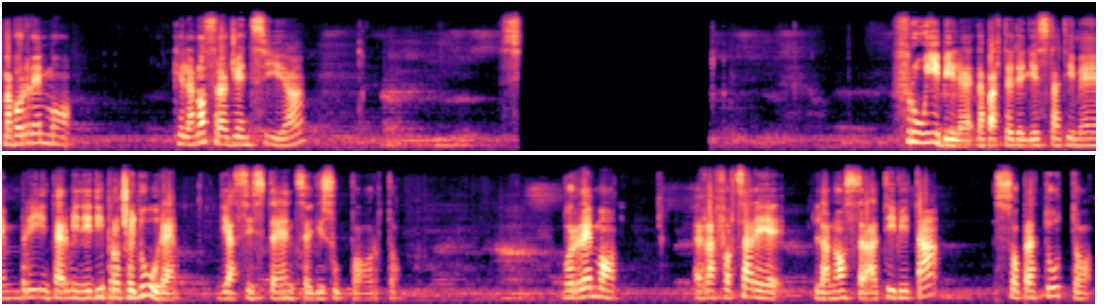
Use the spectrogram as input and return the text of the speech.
Ma vorremmo che la nostra agenzia fruibile da parte degli Stati membri in termini di procedure di assistenza e di supporto. Vorremmo rafforzare la nostra attività soprattutto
